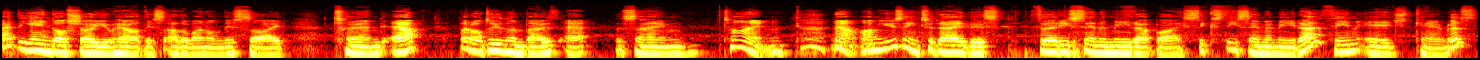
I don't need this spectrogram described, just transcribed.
At the end, I'll show you how this other one on this side turned out, but I'll do them both at the same time. Now, I'm using today this 30 centimeter by 60 centimeter thin edged canvas.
